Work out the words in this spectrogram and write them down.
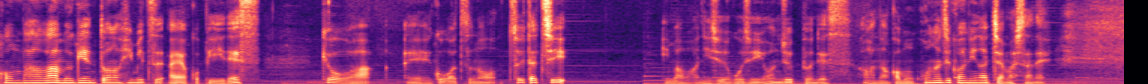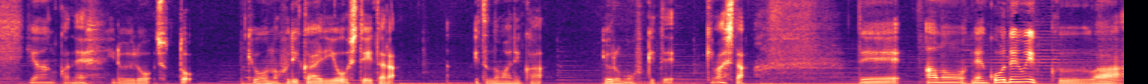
こんばんは。無限島の秘密あやこ P です。今日は、えー、5月の1日。今は25時40分です。あなんかもうこんな時間になっちゃいましたね。いやなんかねいろいろちょっと今日の振り返りをしていたらいつの間にか夜も更けてきました。であのねゴールデンウィークは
